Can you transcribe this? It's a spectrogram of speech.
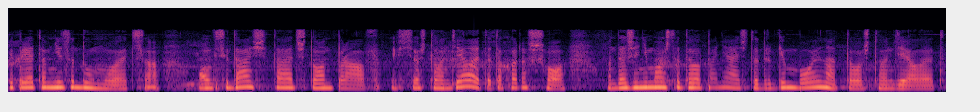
И при этом не задумывается. Он всегда считает, что он прав. И все, что он делает, это хорошо. Он даже не может этого понять, что другим больно от того, что он делает.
